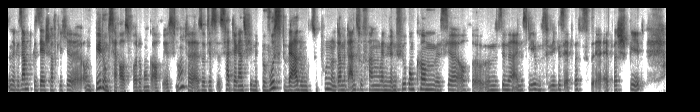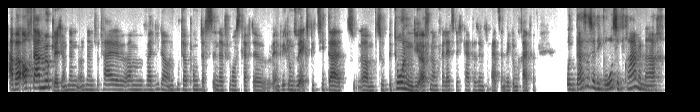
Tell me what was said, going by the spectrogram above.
eine gesamtgesellschaftliche und Bildungsherausforderung auch ist. Ne? Also das ist, hat ja ganz viel mit Bewusstwerdung zu tun und damit anzufangen, wenn wir in Führung kommen, ist ja auch äh, im Sinne eines Lebensweges etwas, äh, etwas spät. Aber auch da möglich und ein, und ein total ähm, valider und guter Punkt, das in der Führungskräfteentwicklung so explizit da zu, ähm, zu betonen, die Öffnung, Verletzlichkeit, Persönlichkeitsentwicklung, Reife. Und das ist ja die große Frage nach,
